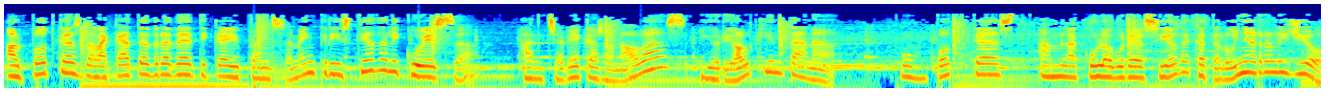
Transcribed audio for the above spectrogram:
el podcast de la Càtedra d'Ètica i Pensament Cristià de l'IQS, amb Xavier Casanovas i Oriol Quintana. Un podcast amb la col·laboració de Catalunya Religió.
